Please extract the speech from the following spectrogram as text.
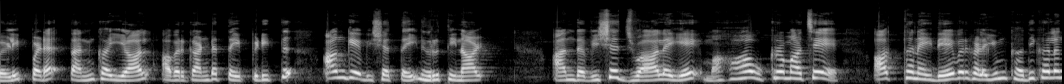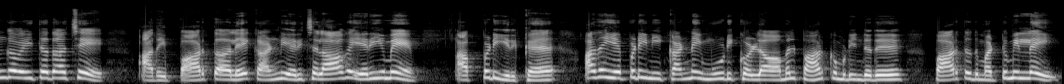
வெளிப்பட தன் கையால் அவர் கண்டத்தை பிடித்து அங்கே விஷத்தை நிறுத்தினாள். அந்த விஷ ஜுவாலையே மகா உக்கிரமாச்சே. அத்தனை தேவர்களையும் கதிகலங்க வைத்ததாச்சே. அதை பார்த்தாலே கண் எரிச்சலாக எரியுமே. அப்படி இருக்க அதை எப்படி நீ கண்ணை மூடிக்கொள்ளாமல் பார்க்க முடிந்தது? பார்த்தது மட்டுமில்லை.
